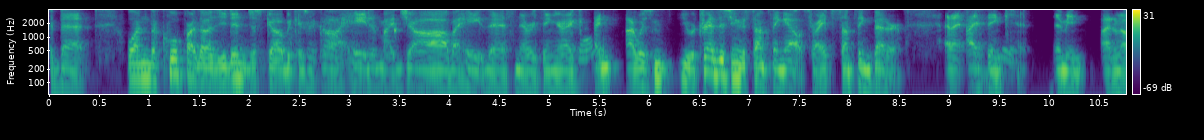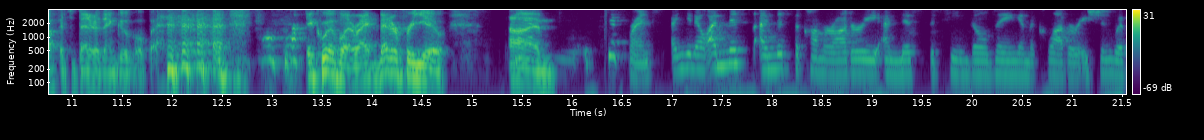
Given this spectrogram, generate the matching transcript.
I bet. One, the cool part though is you didn't just go because you're like, oh, I hated my job, I hate this and everything. You're like, I, I was, you were transitioning to something else, right? Something better. And I, I think I mean, I don't know if it's better than Google, but equivalent, right? Better for you. Um, it's different, and you know, I miss I miss the camaraderie, I miss the team building and the collaboration with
